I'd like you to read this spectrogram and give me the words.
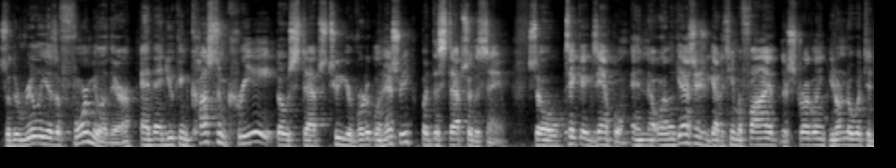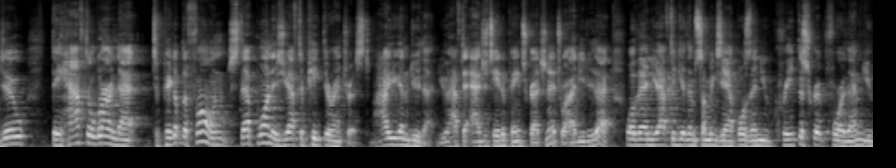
So there really is a formula there. And then you can custom create those steps to your vertical industry, but the steps are the same. So take an example. In the oil and gas industry, you got a team of five, they're struggling, you don't know what to do they have to learn that to pick up the phone, step one is you have to pique their interest. How are you going to do that? You have to agitate a pain, scratch, and itch. Well, how do you do that? Well, then you have to give them some examples. Then you create the script for them. You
